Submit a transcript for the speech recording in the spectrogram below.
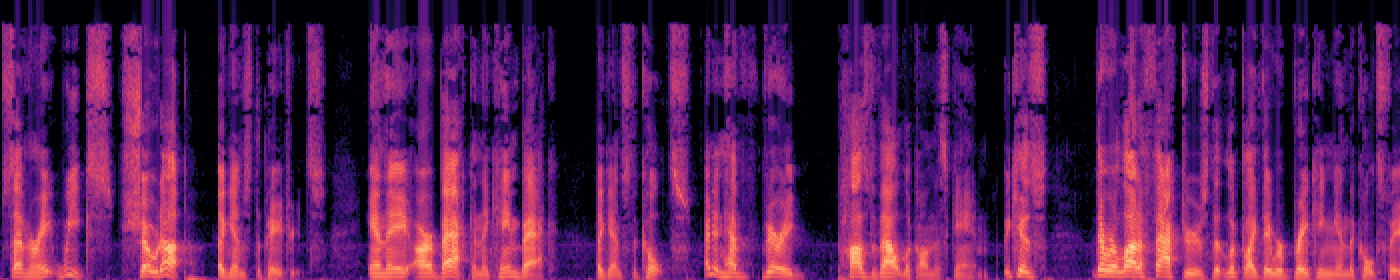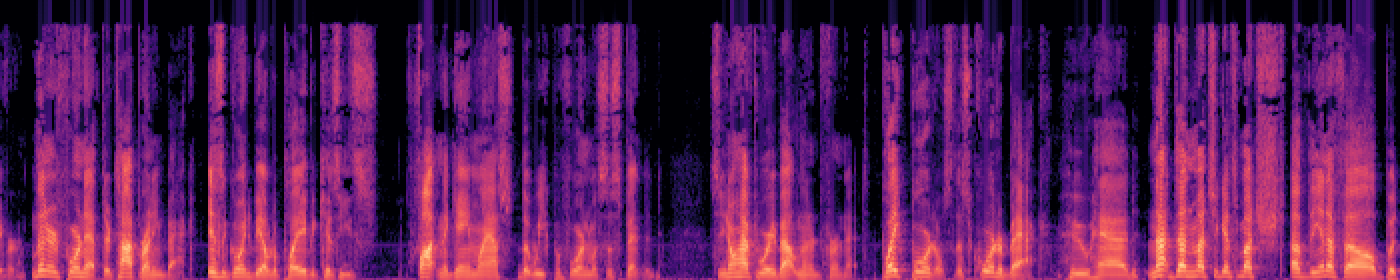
seven or eight weeks showed up against the Patriots. And they are back, and they came back against the Colts. I didn't have very positive outlook on this game because there were a lot of factors that looked like they were breaking in the Colts' favor. Leonard Fournette, their top running back, isn't going to be able to play because he's fought in the game last the week before and was suspended. So you don't have to worry about Leonard Fournette. Blake Bortles, this quarterback who had not done much against much of the NFL, but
